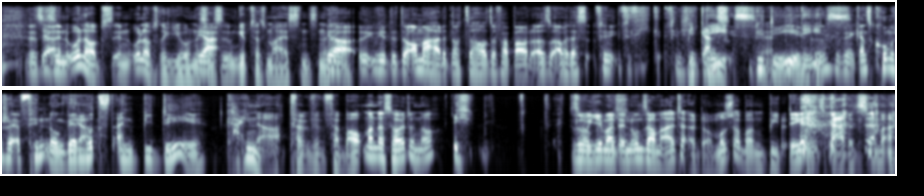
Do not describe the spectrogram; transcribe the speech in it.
Das Ja. ist in Urlaubs, in Urlaubsregionen ist Ja. das, gibt's das meistens, ne? Ja, der Oma hat es noch zu Hause verbaut oder so, aber das finde ich, find ich, ich eine ganz ja, Bidet, Bidets. Ne? Das ist eine ganz komische Erfindung. Wer Ja. nutzt ein Bidet? Keiner. Ver verbaut man das heute noch? Ich So Glaub jemand nicht. in unserem Alter, äh, da muss aber ein Bidet ins Badezimmer.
